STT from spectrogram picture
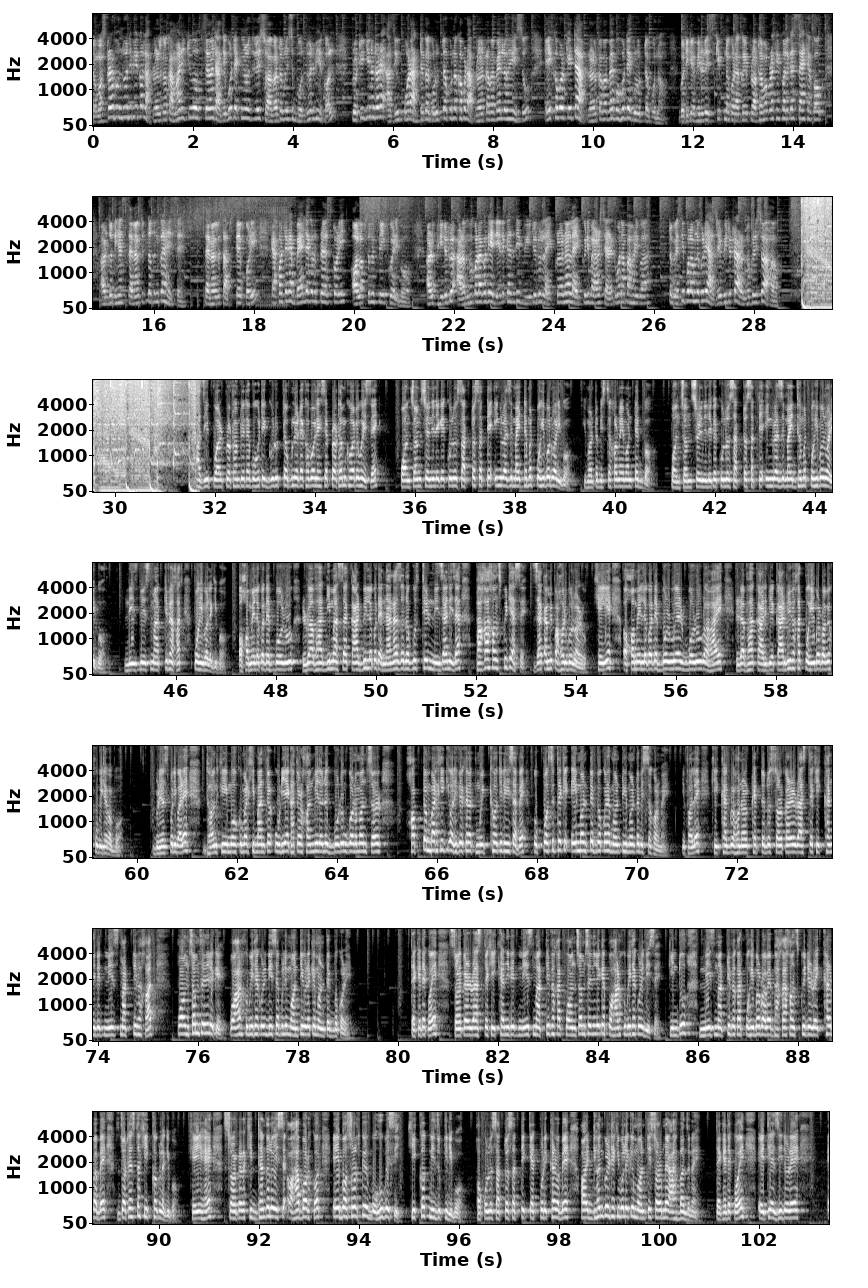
নমস্কাৰ বন্ধু বান্ধৱীসকল আপোনালোকক আমাৰ ইউটিউব চেনেলত আজিবোৰ টেকনলজিলৈ স্বাগতম জনাইছোঁ বন্ধু বান্ধৱীসকল। প্ৰতিদিনৰ দৰে আজিও পুৱাৰ আঠটা গুৰুত্বপূৰ্ণ খবৰ আপোনালোকৰ বাবে লৈ আহিছোঁ। এই খবৰকেইটা আপোনালোকৰ বাবে বহুতেই গুৰুত্বপূৰ্ণ। গতিকে ভিডিঅ'টো স্কিপ নকৰাকৈ প্ৰথমৰ পৰা শেষলৈকে চাই থাকক আৰু যদিহে চেনেলটোত নতুনকৈ আহিছে চেনেলটো ছাবস্ক্ৰাইব কৰি কাষত থকা বেল আইকন প্ৰেছ কৰি অল অপশ্যনত ক্লিক কৰি দিব। আৰু ভিডিঅ'টো আৰম্ভ কৰাৰ আগতে এতিয়ালৈকে যদি ভিডিঅ'টো লাইক কৰা নাই লাইক কৰি দিবা আৰু শ্বেয়াৰ কৰিব নাপাহৰিবা তো বেছি পলম নকৰি আজিৰ ভিডিঅ'টো আৰম্ভ কৰিছোঁ আহক। আজি পুৱাৰ প্ৰথমটো এটা বহুতেই গুৰুত্বপূৰ্ণ এটা খবৰ আহিছে প্ৰথম খবৰটো হৈছে পঞ্চম শ্ৰেণীলৈকে কোনো ছাত্ৰ ছাত্ৰীয়ে ইংৰাজী মাধ্যমত পঢ়িব নোৱাৰিব। হিমন্ত বিশ্ব শৰ্মাই মন্তব্য পঞ্চম শ্ৰেণীলৈকে কোনো ছাত্ৰ ছাত্ৰীয়ে ইংৰাজী মাধ্যমত পঢ়িব নোৱাৰিব। নিজ নিজ মাতৃভাষাত পঢ়িব লাগিব। অসমীয়াৰ লগতে বড়ো ৰাভা ডিমাচা কাৰ্বিৰ লগতে নানা জনগোষ্ঠীৰ নিজা নিজা ভাষা সংস্কৃতি আছে যাক আমি পাহৰিব নোৱাৰোঁ। সেয়ে অসমীয়াৰ লগতে বড়োৱে বড়ো ৰাভাই ৰাভা কাৰ্বিয়ে কাৰ্বি ভাষাত পঢ়িবৰ বাবে সুবিধা পাব। বৃহস্পতিবাৰে ধনশিৰি মহকুমাৰ সীমান্তৰ উৰিয়া ঘাটৰ সন্মিলনত বড়ো গণমঞ্চৰ সপ্তম বাৰ্ষিকী অধিৱেশনত মুখ্য অতিথি হিচাপে উপস্থিত থাকি এই মন্তব্য কৰে মন্ত্ৰী হিমন্ত বিশ্ব শৰ্মাই। ইফালে শিক্ষা গ্ৰহণৰ ক্ষেত্ৰতো চৰকাৰে ৰাষ্ট্ৰীয় শিক্ষানীতিত নিজ মাতৃভাষাত পঞ্চম শ্ৰেণীলৈকে পঢ়াৰ সুবিধা কৰি দিছে বুলি মন্ত্ৰীগৰাকীয়ে মন্তব্য কৰে। তেখেতে কয় চৰকাৰে ৰাষ্ট্ৰীয় শিক্ষানীতিত নিজ মাতৃভাষাত পঞ্চম শ্ৰেণীলৈকে পঢ়াৰ সুবিধা কৰি দিছে। কিন্তু নিজ মাতৃভাষাত পঢ়িবৰ বাবে ভাষা সংস্কৃতি ৰক্ষাৰ বাবে যথেষ্ট শিক্ষক লাগিব। সেয়েহে চৰকাৰে সিদ্ধান্ত লৈছে অহা বৰ্ষত এই বছৰতকৈ বহু বেছি শিক্ষক নিযুক্তি দিব। সকলো ছাত্ৰ ছাত্ৰীক কেট পৰীক্ষাৰ বাবে অধ্যয়ন কৰি থাকিবলৈকে মন্ত্ৰী শৰ্মাই আহ্বান জনায়। তেখেতে কয় এতিয়া যিদৰে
